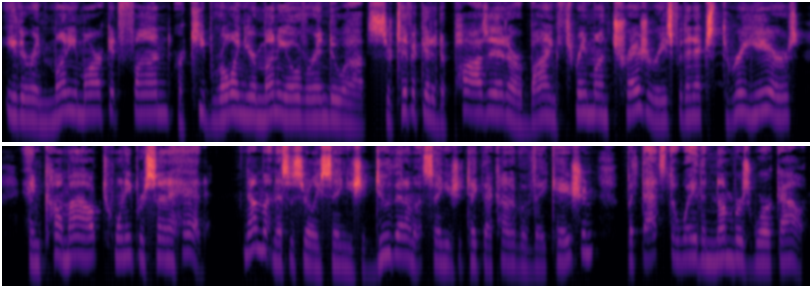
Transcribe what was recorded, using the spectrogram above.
either in money market fund or keep rolling your money over into a certificate of deposit or buying three month treasuries for the next three years and come out 20% ahead. Now, I'm not necessarily saying you should do that. I'm not saying you should take that kind of a vacation, but that's the way the numbers work out.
